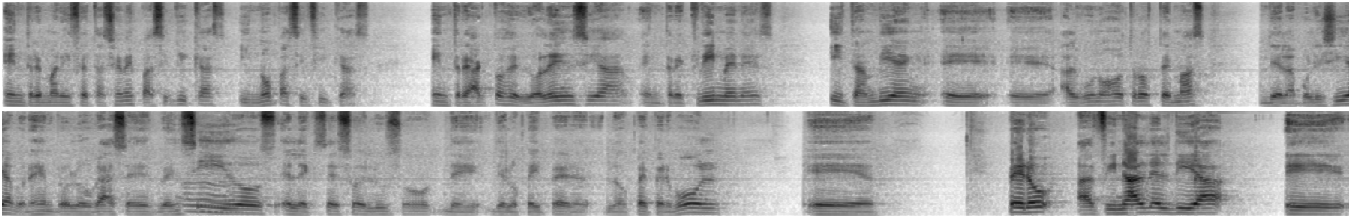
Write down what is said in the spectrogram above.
entre manifestaciones pacíficas y no pacíficas, entre actos de violencia, entre crímenes y también algunos otros temas de la policía, por ejemplo, los gases vencidos, el exceso del uso de, de los, paper, los paperball. eh, pero al final del día eh,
